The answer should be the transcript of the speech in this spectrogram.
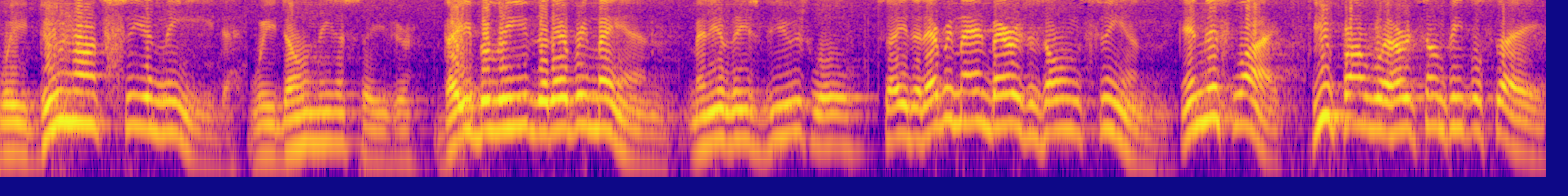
we do not see a need, we don't need a Savior. They believe that every man, many of these views will say that every man bears his own sin in this life. You've probably heard some people say,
